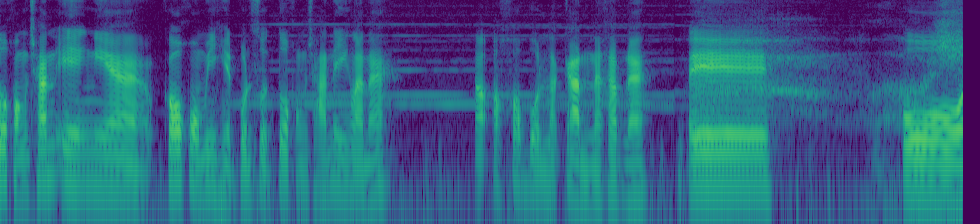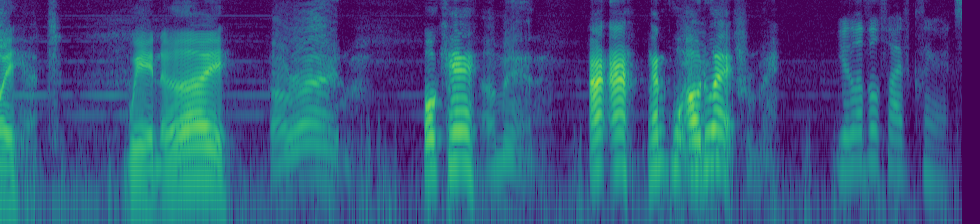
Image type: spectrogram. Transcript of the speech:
ตัวของฉันเองเนี่ยก็คงมีเหตุผลส่วนตัวของฉันเองแหละนะ เอาเอาข้อบนละกันนะครับนะ เอ Oh, Oi. shit. เวนเอ้ย All right. โอเค I'm in. อะอะงั้นกู What do เอา you ด้วย need from me? Your level 5 clearance.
